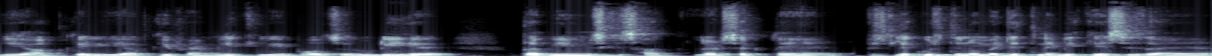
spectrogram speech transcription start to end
ये आपके लिए, आपकी फैमिली के लिए बहुत ज़रूरी है। तभी हम इसके साथ लड़ सकते हैं। पिछले कुछ दिनों में जितने भी केसेस आए हैं,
